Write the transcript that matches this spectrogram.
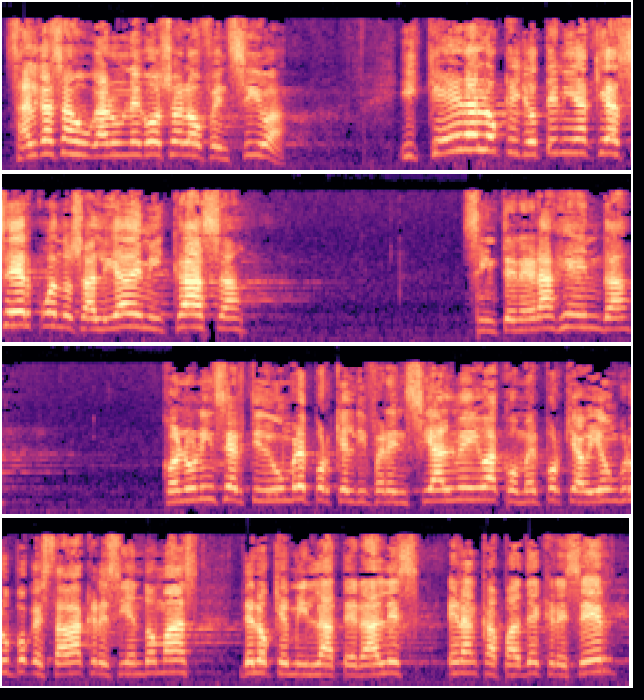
Salgas a jugar un negocio a la ofensiva. ¿Y qué era lo que yo tenía que hacer cuando salía de mi casa sin tener agenda, con una incertidumbre porque el diferencial me iba a comer porque había un grupo que estaba creciendo más de lo que mis laterales eran capaces de crecer?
